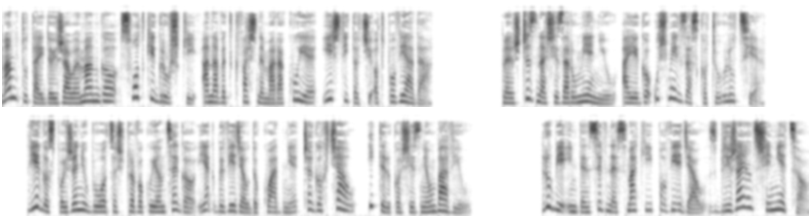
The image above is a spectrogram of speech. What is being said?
Mam tutaj dojrzałe mango, słodkie gruszki, a nawet kwaśne marakuje, jeśli to ci odpowiada. Mężczyzna się zarumienił, a jego uśmiech zaskoczył Lucję. W jego spojrzeniu było coś prowokującego, jakby wiedział dokładnie, czego chciał i tylko się z nią bawił. Lubię intensywne smaki, powiedział, zbliżając się nieco.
